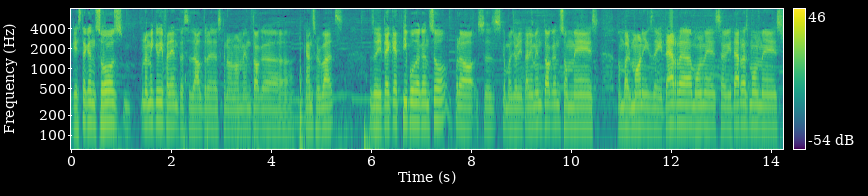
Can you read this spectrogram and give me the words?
aquesta cançó és una mica diferent a les altres que normalment toca Cancer Bats és a dir, té aquest tipus de cançó però les que majoritàriament toquen són més amb harmònics de guitarra molt més, la guitarra és molt més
